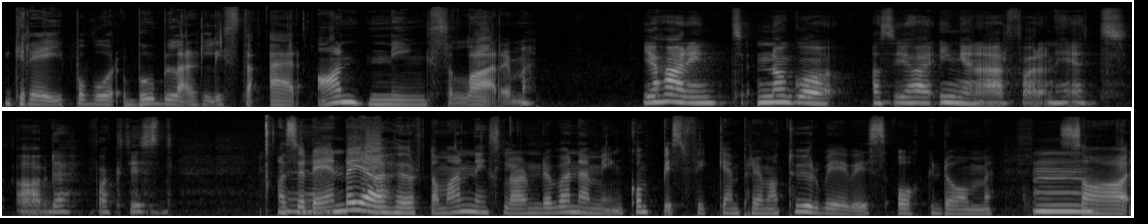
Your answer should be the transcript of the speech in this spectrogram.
grej på vår bubblarlista är andningslarm. Jag har inte något, alltså jag har ingen erfarenhet av det faktiskt. Alltså det Eh. enda jag har hört om andningslarm det var när min kompis fick en prematurbebis och de Mm, sa, när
